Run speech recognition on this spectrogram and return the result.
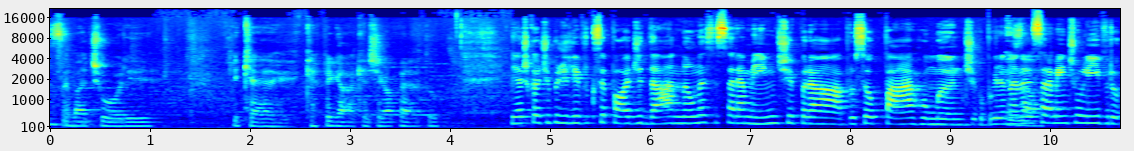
Você bate o olho e, e quer, quer pegar, quer chegar perto. E acho que é o tipo de livro que você pode dar não necessariamente para o seu par romântico, porque ele não é Exato. é necessariamente um livro.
